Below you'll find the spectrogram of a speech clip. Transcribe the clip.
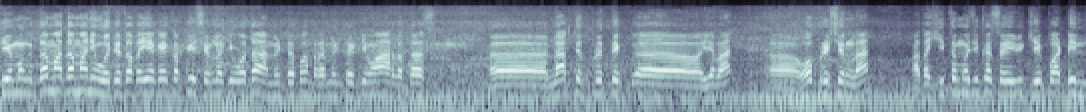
ते मग दमादमाने होते. आता एका एका पेशंटला किंवा दहा मिनटं पंधरा मिनटं किंवा अर्धा तास लागतात प्रत्येक याला ऑपरेशनला आता इथं म्हणजे कसं आहे विखे पाटील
